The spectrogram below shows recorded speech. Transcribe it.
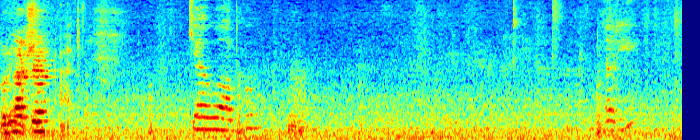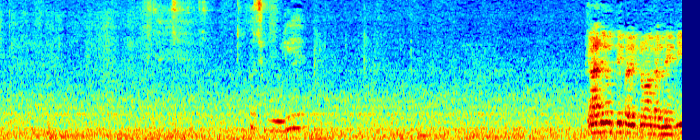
रोल एक्शन क्या हुआ आपको? अरे कुछ बोलिए। क्या ज़रूरत थी परिक्रमा करने की?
